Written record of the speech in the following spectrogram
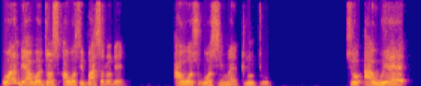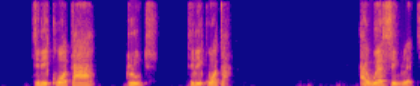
one day I was just, I was a pastor then. I was washing my clothes. Oh. So I wear to the quarter clothes, to the quarter. I wear singlet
